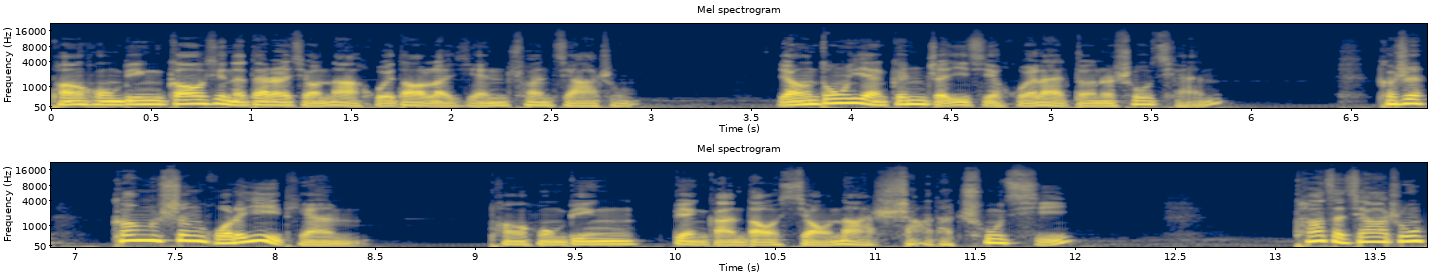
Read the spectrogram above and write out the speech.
庞红兵高兴的带着小娜回到了延川家中，杨东艳跟着一起回来等着收钱。可是刚生活了一天。庞红兵便感到小娜傻得出奇，他在家中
